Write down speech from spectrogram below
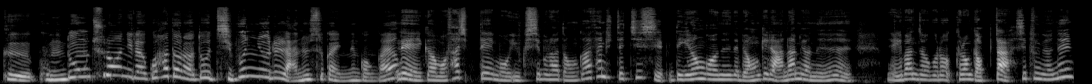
그 공동 출원이라고 하더라도 지분율을 나눌 수가 있는 건가요? 네, 그러니까 뭐 40대 뭐 60을 하던가 30대 70. 근데 이런 거는 명기를 안 하면은 일반적으로 그런 게 없다 싶으면은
